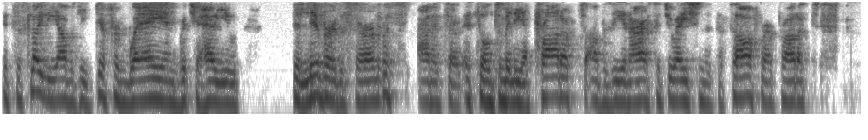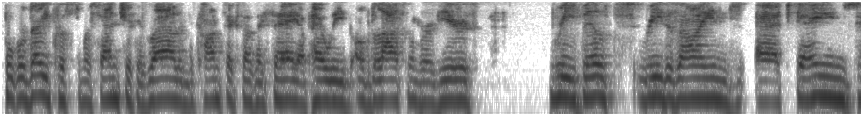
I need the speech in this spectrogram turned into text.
it's a slightly obviously different way in which how you deliver the service. And it's a, it's ultimately a product. Obviously in our situation it's a software product but we're very customer centric as well in the context as i say of how we've over the last number of years rebuilt, redesigned, uh, changed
